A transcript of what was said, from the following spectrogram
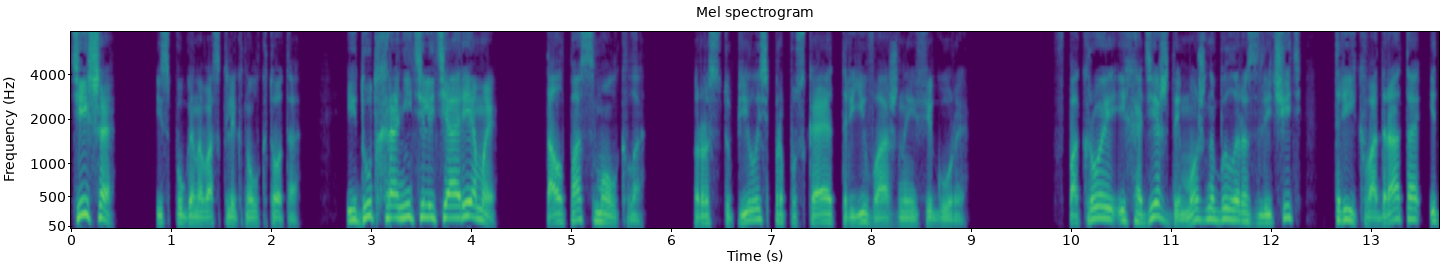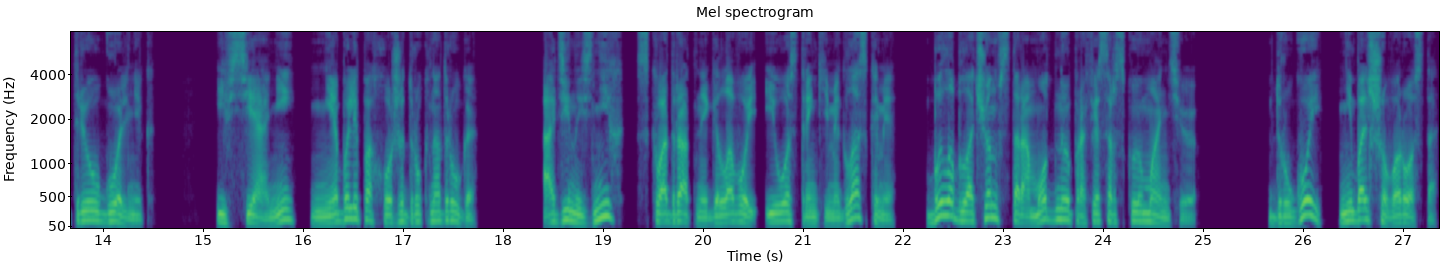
«Тише!» — испуганно воскликнул кто-то. «Идут хранители теоремы!» Толпа смолкла, расступилась, пропуская три важные фигуры. В покрое их одежды можно было различить три квадрата и треугольник, и все они не были похожи друг на друга. Один из них, с квадратной головой и остренькими глазками, был облачен в старомодную профессорскую мантию. Другой, небольшого роста,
